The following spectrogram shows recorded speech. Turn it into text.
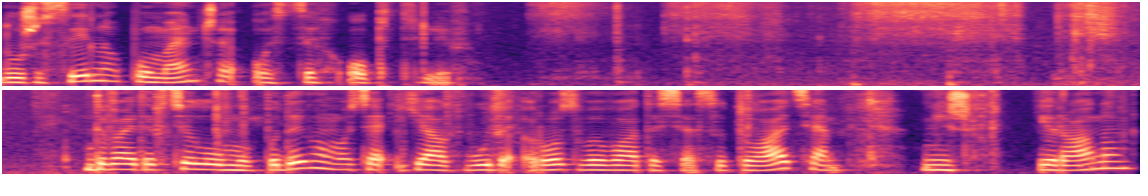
дуже сильно поменше ось цих обстрілів. Давайте в цілому подивимося, як буде розвиватися ситуація між Іраном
